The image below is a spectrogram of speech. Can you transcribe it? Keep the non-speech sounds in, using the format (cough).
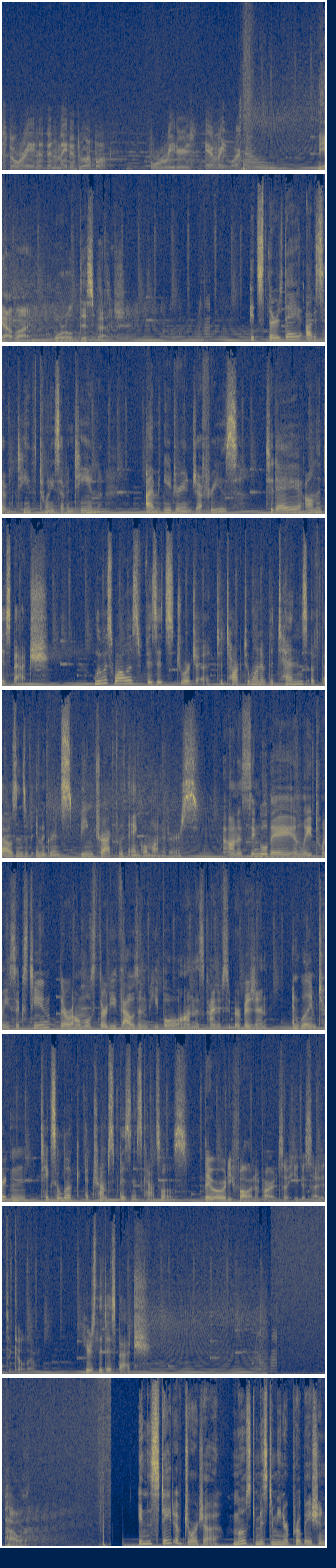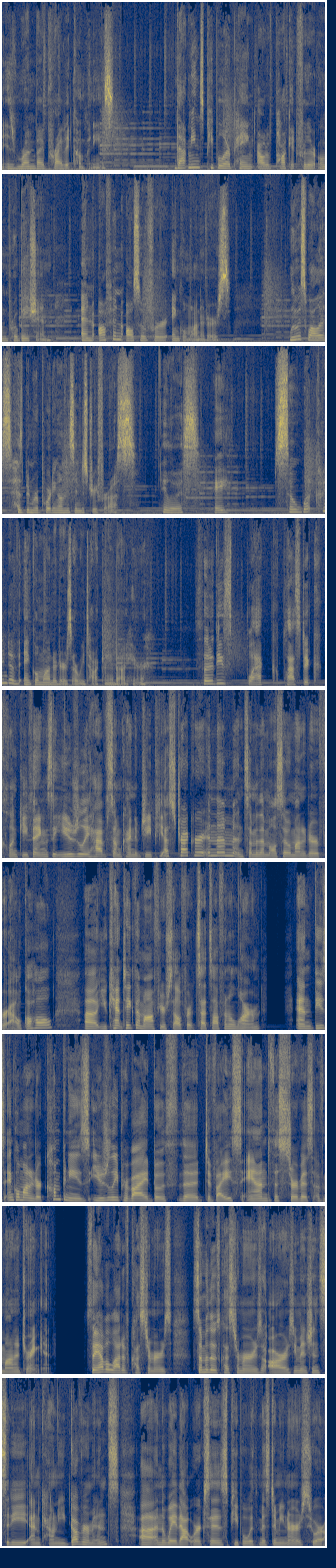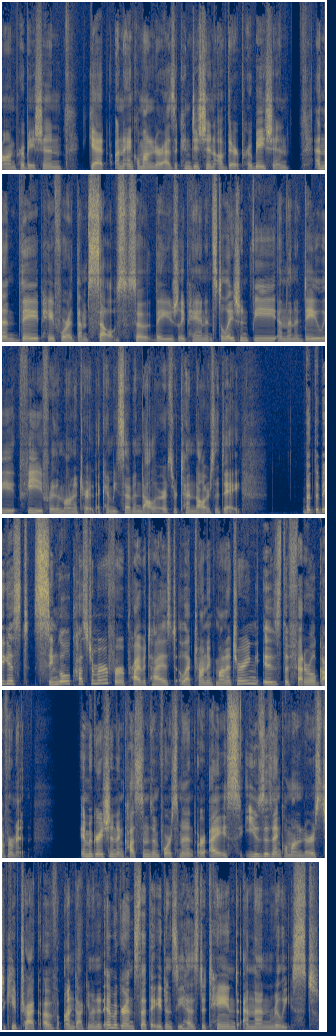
The story has been made into a book for readers everywhere. The Outline World Dispatch. It's Thursday, August 17th, 2017. I'm Adrianne Jeffries. Today on the Dispatch, Lewis Wallace visits Georgia to talk to one of the tens of thousands of immigrants being tracked with ankle monitors. On a single day in late 2016, there were almost 30,000 people on this kind of supervision. And William Turton takes a look at Trump's business councils. They were already falling apart, so he decided to kill them. Here's the dispatch Power. In the state of Georgia, most misdemeanor probation is run by private companies. That means people are paying out of pocket for their own probation, and often also for ankle monitors. Lewis Wallace has been reporting on this industry for us. Hey, Lewis. Hey. So, what kind of ankle monitors are we talking about here? So, there are these black plastic clunky things that usually have some kind of GPS tracker in them, and some of them also monitor for alcohol. Uh, you can't take them off yourself or it sets off an alarm. And these ankle monitor companies usually provide both the device and the service of monitoring it. So they have a lot of customers. Some of those customers are, as you mentioned, city and county governments. Uh, and the way that works is people with misdemeanors who are on probation get an ankle monitor as a condition of their probation, and then they pay for it themselves. So they usually pay an installation fee and then a daily fee for the monitor that can be $7 or $10 a day. But the biggest single customer for privatized electronic monitoring is the federal government. Immigration and Customs Enforcement, or ICE, uses ankle monitors to keep track of undocumented immigrants that the agency has detained and then released.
